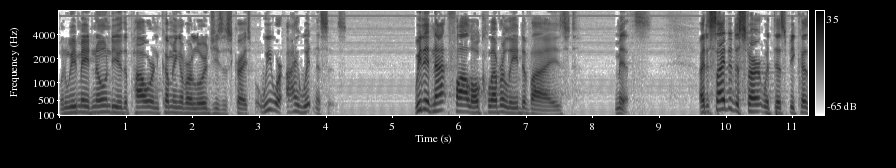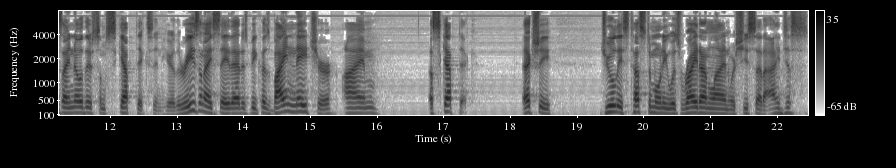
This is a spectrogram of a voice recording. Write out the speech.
When we made known to you the power and coming of our Lord Jesus Christ, but we were eyewitnesses. We did not follow cleverly devised myths. I decided to start with this because I know there's some skeptics in here. The reason I say that is because by nature, I'm a skeptic. Actually, Julie's testimony was right online where she said, I just,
